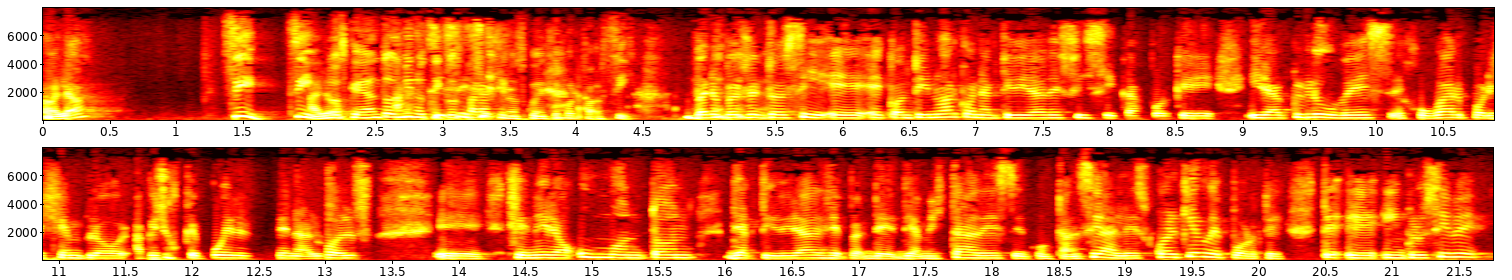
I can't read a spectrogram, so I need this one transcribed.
Hola. Sí, sí, nos quedan dos ah, minutitos para que nos cuente, por favor. Sí. Bueno, perfecto. Sí, eh, eh, continuar con actividades físicas, porque ir a clubes, eh, jugar, por ejemplo, aquellos que pueden al golf, genera un montón de actividades, de, amistades circunstanciales, cualquier deporte, inclusive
